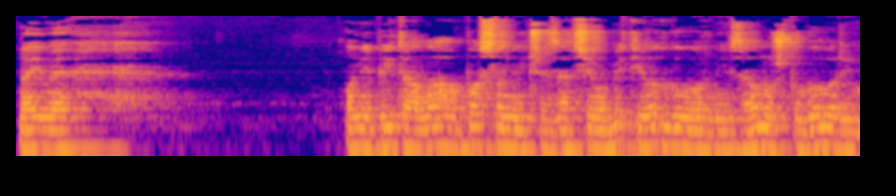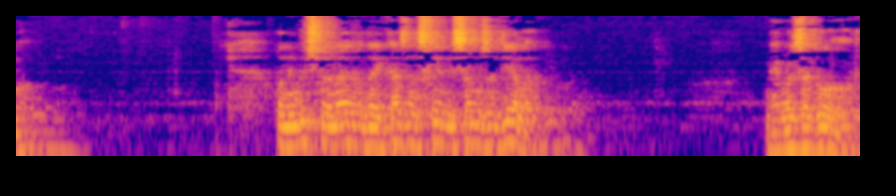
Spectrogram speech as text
Naime, on je pitao Allaho poslaniče, zar ćemo biti odgovorni za ono što govorimo? On je mislio naravno da je kazna slijedi samo za djela. Nema za govor.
